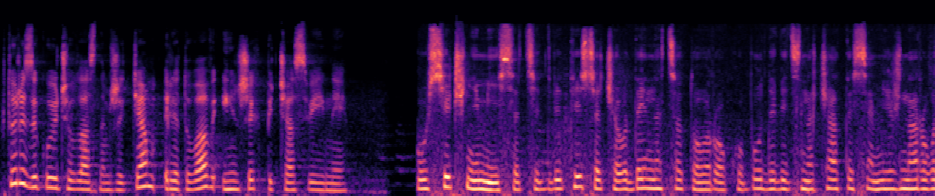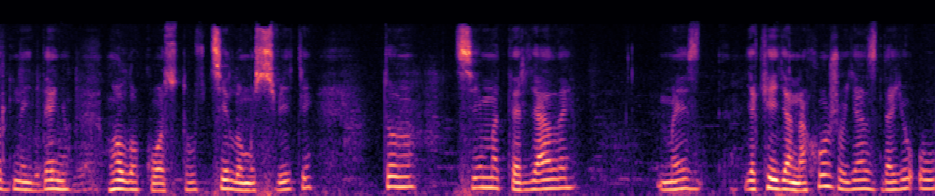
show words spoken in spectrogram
хто ризикуючи власним життям, рятував інших під час війни. У січні місяці 2011 року буде відзначатися Міжнародний день Голокосту в цілому світі, то ці матеріали, ми, які я знаходжу, я здаю у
